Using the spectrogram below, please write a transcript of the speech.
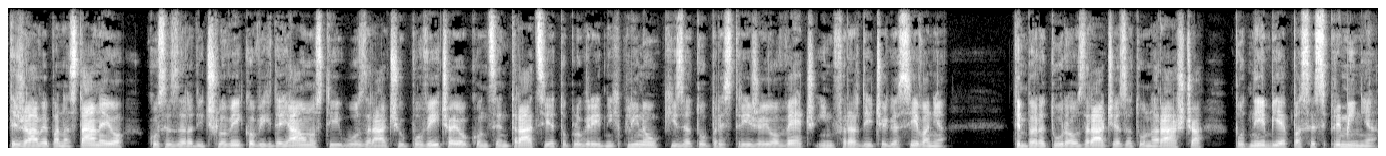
Težave pa nastanejo, ko se zaradi človekovih dejavnosti v ozračju povečajo koncentracije toplogrednih plinov, ki zato prestrežejo več infrardečega sevanja. Temperatura ozračja zato narašča, podnebje pa se spreminja.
